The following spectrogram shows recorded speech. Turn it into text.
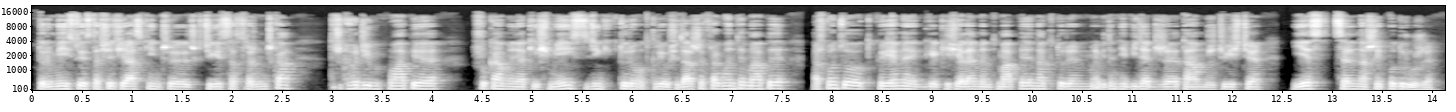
w którym miejscu jest ta sieć jaskiń, czy, czy gdzie jest ta strażniczka. Troszkę chodzimy po mapie, szukamy jakichś miejsc, dzięki którym odkryją się dalsze fragmenty mapy, aż w końcu odkryjemy jakiś element mapy, na którym ewidentnie widać, że tam rzeczywiście jest cel naszej podróży.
